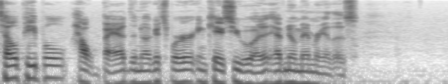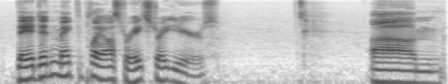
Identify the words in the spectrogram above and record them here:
tell people how bad the Nuggets were in case you uh, have no memory of this. They didn't make the playoffs for eight straight years. Um,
